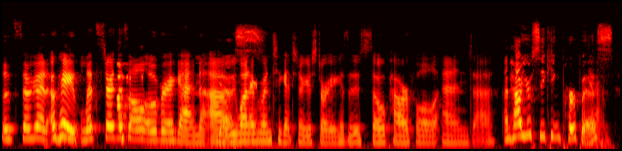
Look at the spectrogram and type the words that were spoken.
That's so good. Okay, let's start this all over again. Uh, yes. We want everyone to get to know your story because it is so powerful and uh, and how you're seeking purpose. Yeah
